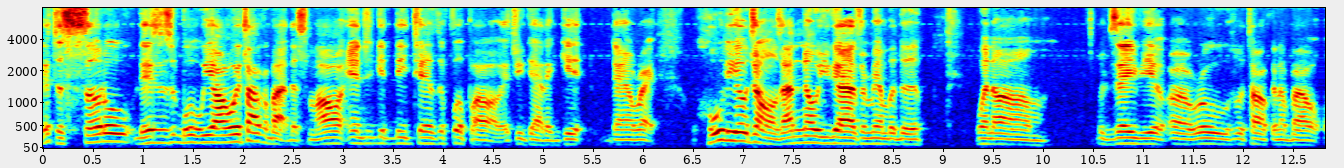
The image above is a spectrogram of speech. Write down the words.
It's a subtle. This is what we always talk about: the small intricate details of football that you got to get down right. Julio Jones. I know you guys remember the when um Xavier uh, Rhodes was talking about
